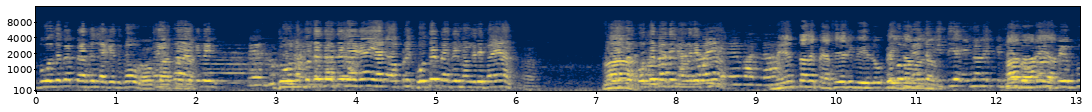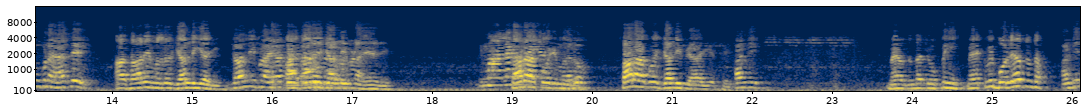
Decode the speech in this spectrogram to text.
ਬੋਲਦੇ ਪਏ ਪੈਸੇ ਲੈ ਕੇ ਦਿਖਾਓ। ਉਹ ਐਂ ਤਾਂ ਹੈ ਕਿ ਵੀ ਫੇਸਬੁੱਕ ਦੋ ਨੰਬਰ ਦੇ ਪੈਸੇ ਲੈ ਗਏ ਯਾਰ ਆਪਣੇ ਖੁਦ ਦੇ ਪੈਸੇ ਮੰਗਦੇ ਪਏ ਆ। ਹਾਂ। ਹਾਂ ਖੁਦ ਦੇ ਪੈਸੇ ਮੰਗਦੇ ਪਏ ਆ। ਮਿਹਨਤਾਂ ਦੇ ਪੈਸੇ ਜਿਹੜੀ ਵੇਖ ਦੇਖੋ ਇਦਾਂ ਮਤਲਬ। ਕੀਤੀ ਹੈ ਇਹਨਾਂ ਨੇ ਕਿੰਨੇ ਲੋਕਾਂ ਸਾਰੇ ਨੂੰ ਬਣਾਇਆ ਤੇ। ਆ ਸਾਰੇ ਮਤਲਬ ਜਾਲੀ ਆ ਜੀ। ਜਾਲੀ ਬਣਾਇਆ ਆ ਸਾਰੇ ਜਾਲੀ ਬਣਾਏ ਆ ਜੀ। ਲੈ ਸਾਰਾ। ਕੁਝ ਮਤਲਬ। ਸਾਰਾ ਕੁਝ ਜਾਲੀ ਪਿਆ ਜੀ ਇੱਥੇ। ਹਾਂਜੀ। ਮੈਂ ਉਦੋਂ ਦਾ ਚੁੱਪ ਹੀ ਮੈਂ ਇੱਕ ਵੀ ਬੋਲਿਆ ਉਦੋਂ ਦਾ ਹਾਂਜੀ।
